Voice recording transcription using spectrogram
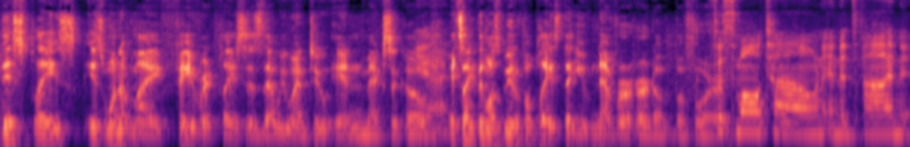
This place is one of my favorite places that we went to in Mexico. Yeah. It's like the most beautiful place that you've never heard of before. It's a small town and it's on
